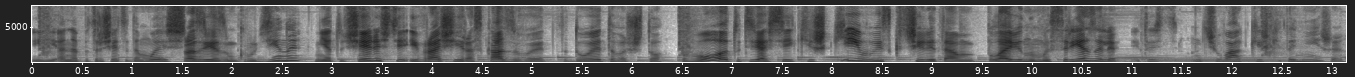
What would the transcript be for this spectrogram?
и она возвращается домой с разрезом грудины, нету челюсти, и врач ей рассказывает до этого, что вот, у тебя все кишки выскочили, там половину мы срезали. И то есть, ну, чувак, кишки-то ниже.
